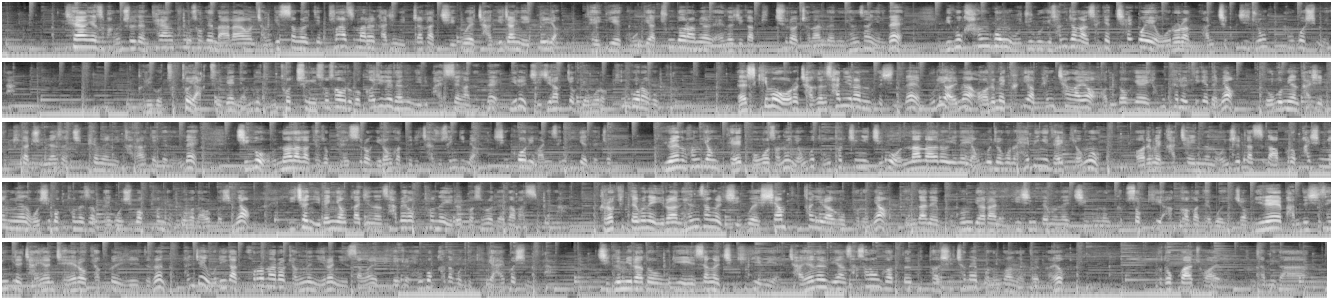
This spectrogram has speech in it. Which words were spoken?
태양에서 방출된 태양풍 속에 날아온 전기성을 띤 플라즈마를 가진 입자가 지구의 자기장에 이끌려 대기의 공기와 충돌하며 에너지가 빛으로 전환되는 현상인데 미국 항공우주국이 선정한 세계 최고의 오로라 관측지 중 한 곳입니다. 그리고 투토 약투엔 영구 동토층이 솟아오르고 꺼지게 되는 일이 발생하는데 이를 지질학적 용어로 핑고라고 부릅니다. 에스키모어로 작은 산이라는 뜻인데 물이 얼면 얼음의 크기가 팽창하여 언덕의 형태를 띠게 되며 녹으면 다시 부피가 줄면서 지표면이 가라앉게 되는데 지구 온난화가 계속 될수록 이런 것들이 자주 생기며 싱크홀이 많이 생기게 되죠. 유엔 환경 계획 보고서는 영구 동토층이 지구 온난화로 인해 영구적으로 해빙이 될 경우 얼음에 갇혀 있는 온실가스가 앞으로 80년 후엔 50억 톤에서 150억 톤 정도가 나올 것이며 2200년까지는 400억 톤에 이를 것으로 내다봤습니다. 그렇기 때문에 이러한 현상을 지구의 시한폭탄이라고 부르며 인간의 무분별한 이기심 때문에 지구는 급속히 악화가 되고 있죠. 미래에 반드시 생길 자연재해로 겪을 일들은 현재 우리가 코로나로 겪는 이런 일상을 비교적 행복하다고 느끼게 할 것입니다. 지금이라도 우리의 일상을 지키기 위해 자연을 위한 사소한 것들부터 실천해 보는 건 어떨까요? 구독과 좋아요 감사합니다.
